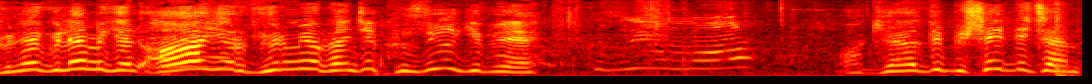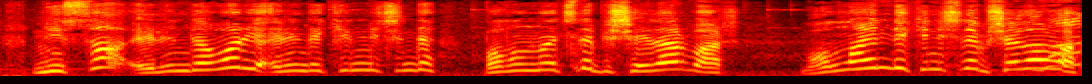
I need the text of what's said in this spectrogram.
Güle güle mi gel? Hayır gülmüyor bence kızıyor gibi. Kızıyor mu? Aa, geldi bir şey diyeceğim. Nisa elinde var ya elindekinin içinde balonun içinde bir şeyler var. Vallahi elindekinin içinde bir şeyler var.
